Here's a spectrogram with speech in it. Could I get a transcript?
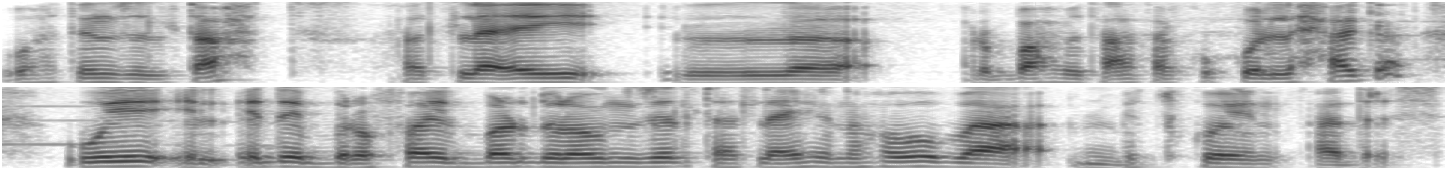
وهتنزل تحت. هتلاقي الأرباح بتاعتك وكل حاجة. وال edit profile برضو لو نزلت هتلاقي هنا هو بقى bitcoin address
